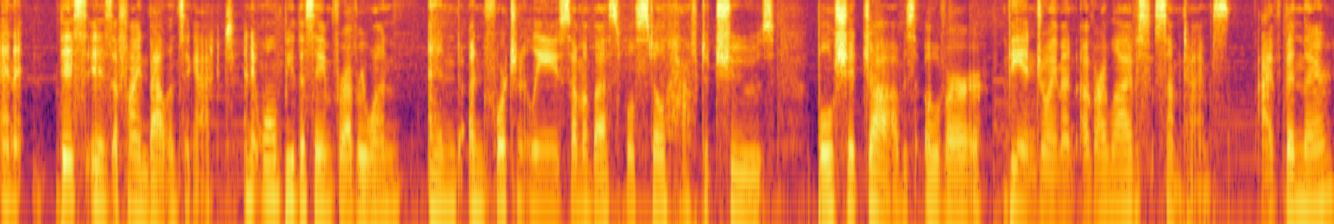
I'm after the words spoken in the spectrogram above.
And it, this is a fine balancing act, and it won't be the same for everyone. And unfortunately, some of us will still have to choose bullshit jobs over the enjoyment of our lives sometimes. I've been there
